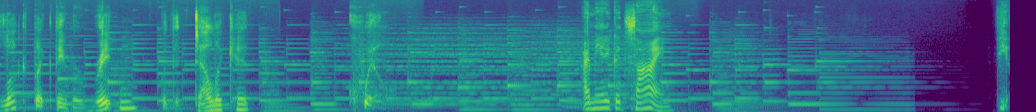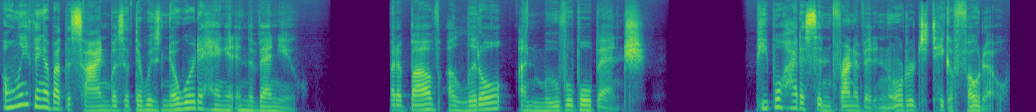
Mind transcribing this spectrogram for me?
looked like they were written with a delicate quill. I made a good sign. The only thing about the sign was that there was nowhere to hang it in the venue, but above a little unmovable bench. People had to sit in front of it in order to take a photo.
